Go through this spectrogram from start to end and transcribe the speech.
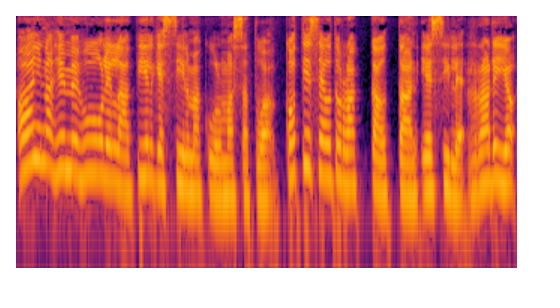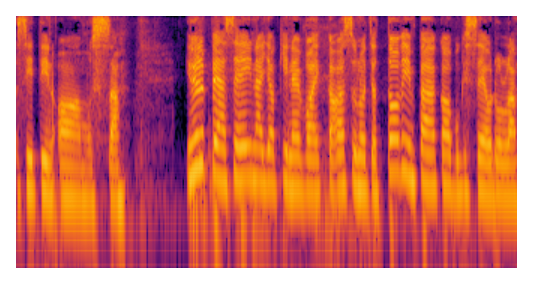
Aina hymy huulillaan pilke silmäkulmassa tuo kotiseuturakkauttaan esille Radio Cityn aamussa. Ylpeä Seinäjokinen, vaikka asunut jo tovin pääkaupunkiseudulla,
